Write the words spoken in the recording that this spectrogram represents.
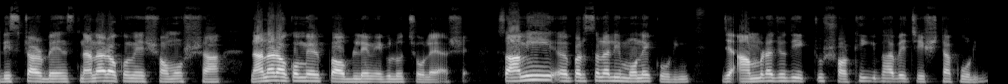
ডিস্টারবেন্স নানা রকমের সমস্যা, নানা রকমের প্রবলেম এগুলো চলে আসে। সো আমি পার্সোনালি মনে করি যে আমরা যদি একটু সঠিকভাবে চেষ্টা করি,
